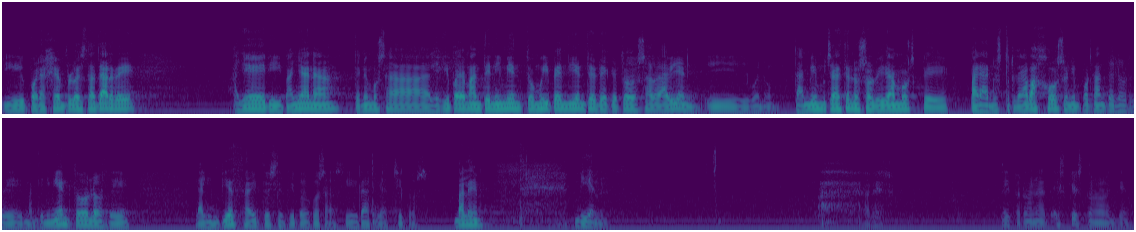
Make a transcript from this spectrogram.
Y, por ejemplo, esta tarde, ayer y mañana, tenemos al equipo de mantenimiento muy pendiente de que todo salga bien. Y, bueno, también muchas veces nos olvidamos que para nuestro trabajo son importantes los de mantenimiento, los de la limpieza y todo ese tipo de cosas. Y gracias, chicos. ¿Vale? Bien. A ver. Ay, perdonad, es que esto no lo entiendo.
